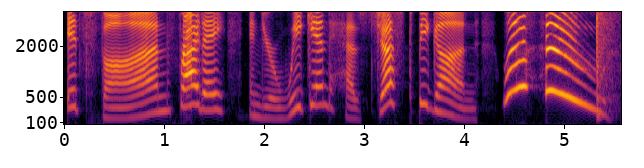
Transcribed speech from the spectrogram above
It's Fun Friday, and your weekend has just begun. Woohoo!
